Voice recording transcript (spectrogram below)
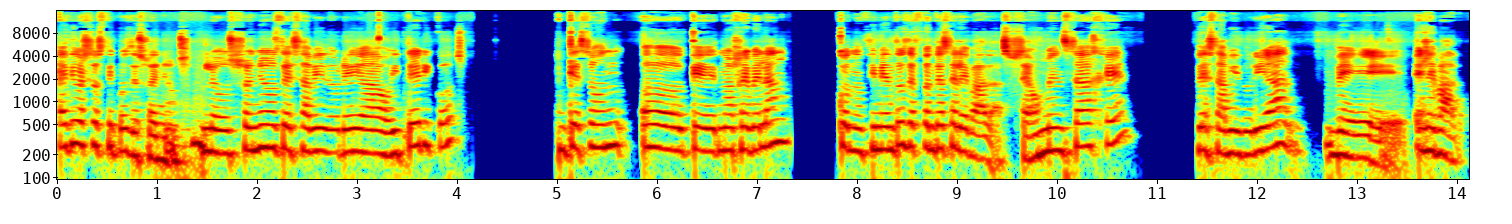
hay diversos tipos de sueños. Los sueños de sabiduría o itéricos, que son ah, que nos revelan conocimientos de fuentes elevadas, o sea, un mensaje de sabiduría de elevado,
